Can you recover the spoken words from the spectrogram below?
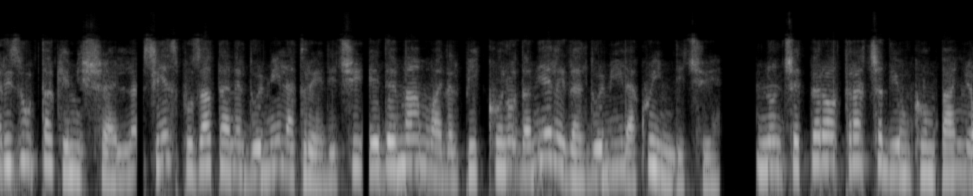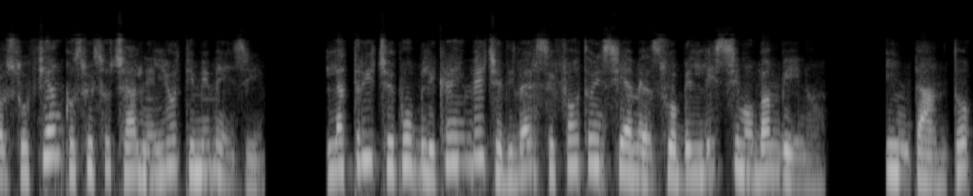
Risulta che Michelle si è sposata nel 2013 ed è mamma del piccolo Daniele dal 2015. Non c'è però traccia di un compagno al suo fianco sui social negli ultimi mesi. L'attrice pubblica invece diverse foto insieme al suo bellissimo bambino. Intanto,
